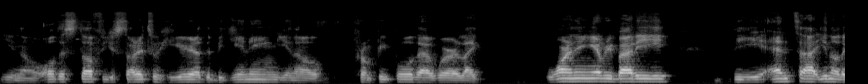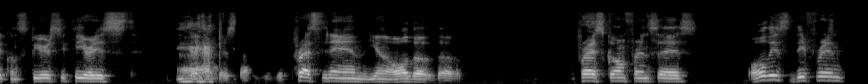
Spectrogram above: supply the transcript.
you know all the stuff you started to hear at the beginning. You know, from people that were like warning everybody, the anti, you know, the conspiracy theorists. Uh, Yeah. there's like the president, you know, all the the press conferences, all these different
